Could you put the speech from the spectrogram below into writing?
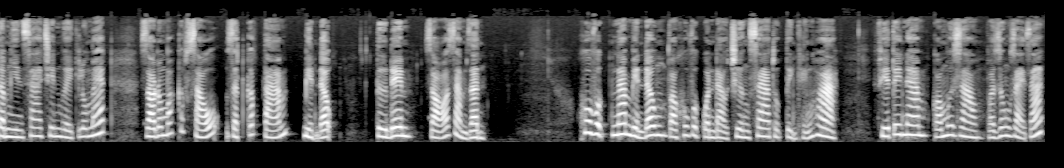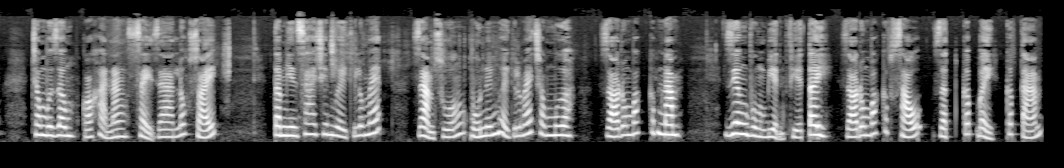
tầm nhìn xa trên 10 km, gió đông bắc cấp 6, giật cấp 8, biển động. Từ đêm, gió giảm dần. Khu vực Nam Biển Đông và khu vực quần đảo Trường Sa thuộc tỉnh Khánh Hòa, phía Tây Nam có mưa rào và rông rải rác, trong mưa rông có khả năng xảy ra lốc xoáy. Tầm nhìn xa trên 10 km, giảm xuống 4 đến 10 km trong mưa, gió đông bắc cấp 5. Riêng vùng biển phía Tây, gió đông bắc cấp 6, giật cấp 7, cấp 8,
